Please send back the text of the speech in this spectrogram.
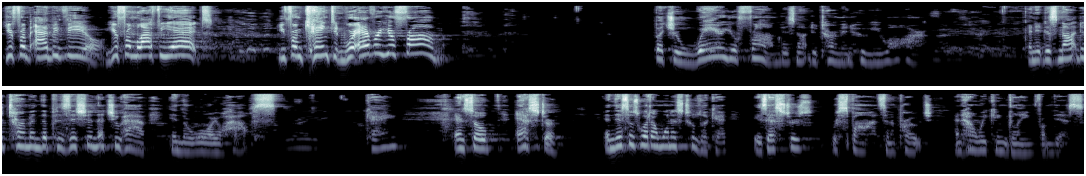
You're from Abbeville. You're from Lafayette. You're from Cankton, wherever you're from. But where you're from does not determine who you are. And it does not determine the position that you have in the royal house. Okay? And so Esther, and this is what I want us to look at, is Esther's response and approach and how we can glean from this.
